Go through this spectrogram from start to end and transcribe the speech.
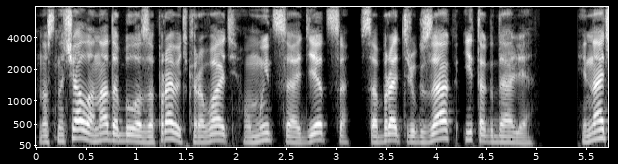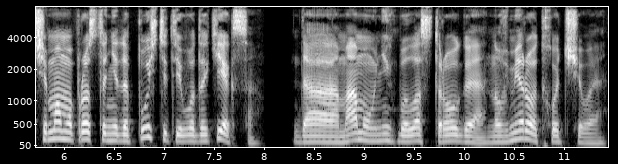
Но сначала надо было заправить кровать, умыться, одеться, собрать рюкзак и так далее. Иначе мама просто не допустит его до кекса. Да, мама у них была строгая, но в меру отходчивая.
